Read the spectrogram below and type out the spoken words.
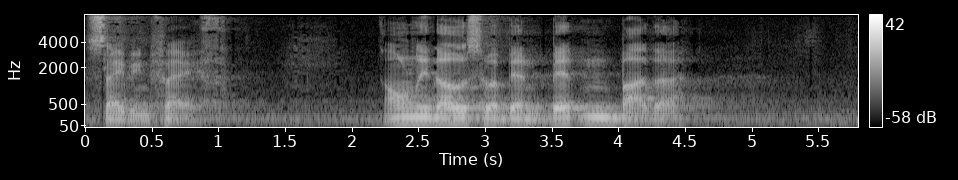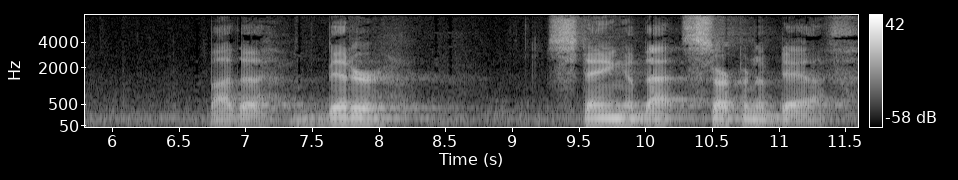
saving faith. Only those who have been bitten by the by the bitter sting of that serpent of death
